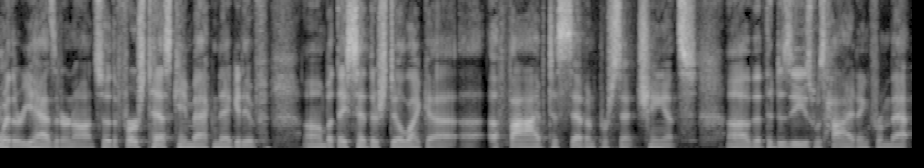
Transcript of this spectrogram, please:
whether he has it or not. So the first test came back negative, um, but they said there's still like a, a five to seven percent chance uh, that the disease was hiding from that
